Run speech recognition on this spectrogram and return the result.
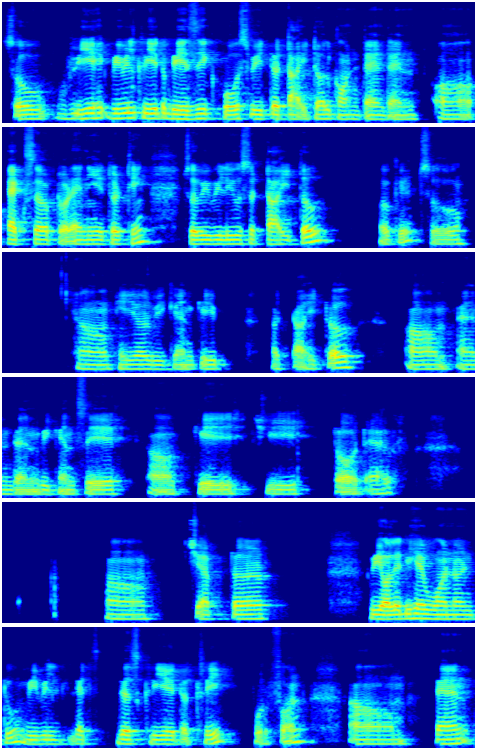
So we we will create a basic post with the title content and uh, excerpt or any other thing. So we will use a title. Okay? So um, here we can keep a title um, and then we can say uh, kgf uh, chapter we already have one and two. We will let's just create a three for fun. Um, then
